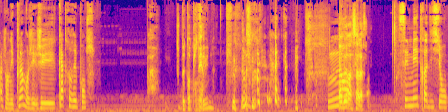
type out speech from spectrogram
Ah, J'en ai plein, moi j'ai- j'ai quatre réponses. Je peux t'en piquer une? Non, On verra ça à la fin. c'est mes traditions.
